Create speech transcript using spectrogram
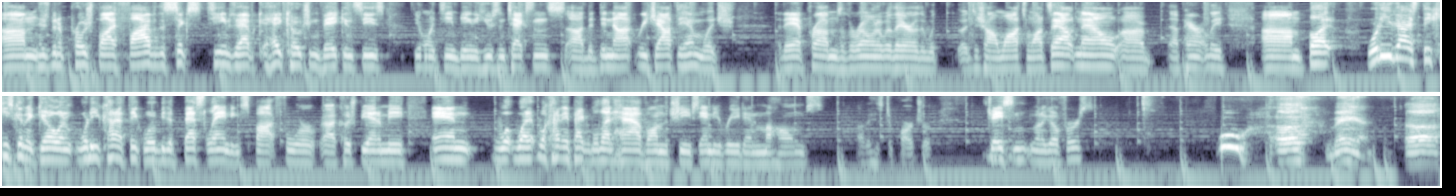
um, who's been approached by five of the six teams who have head coaching vacancies. The only team being the Houston Texans that did not reach out to him, which they have problems of their own over there with Deshaun Watson. Watts out now, uh, apparently. Um, but where do you guys think he's going to go, and what do you kind of think will be the best landing spot for uh, Coach Bieniemy, and what, what what kind of impact will that have on the Chiefs, Andy Reid and Mahomes of his departure? Jason, you want to go first? Ooh, uh, man. Uh,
